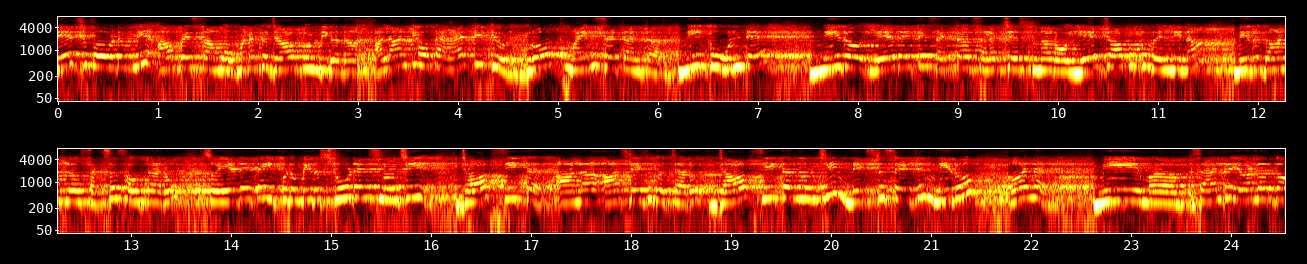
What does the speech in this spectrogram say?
నేర్చుకోవడం ఆపేస్తాము మనకు జాబ్ ఉంది కదా అలాంటి ఒక యాటిట్యూడ్ గ్రోత్ మైండ్ సెట్ అంటారు మీకు ఉంటే మీరు ఏదైతే సెక్టర్ సెలెక్ట్ చేస్తున్నారో ఏ జాబ్కు వెళ్ళినా మీరు దాంట్లో సక్సెస్ అవుతారు సో ఏదైతే ఇప్పుడు మీరు స్టూడెంట్స్ నుంచి జాబ్ సీకర్ అలా ఆ స్టేజ్కి వచ్చారు జాబ్ సీకర్ నుంచి నెక్స్ట్ స్టేజ్ మీరు ఎర్నర్ మీ శాలరీ ఎర్నర్గా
